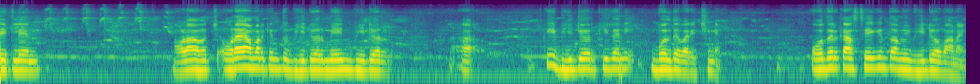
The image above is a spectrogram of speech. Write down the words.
দেখলেন। ওরা হচ্ছে, ওরাই আমার কিন্তু ভিডিওর মেইন ভিডিওর কি ভিডিওর কি জানি বলতে পারছি না। ওদের কাছ থেকে কিন্তু আমি ভিডিও বানাই।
